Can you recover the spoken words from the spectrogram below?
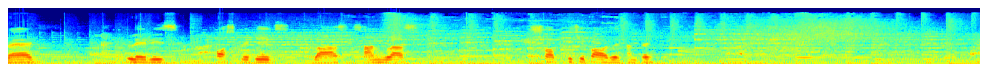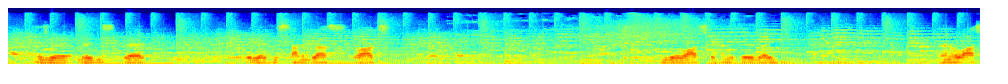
bag ladies cosmetics plus sunglass সব কিছু পাওয়া যায় এখানটায়। এই যে ladies bag ladies sunglass watch যে ওয়াচ এখানে পেয়ে যাই। এখানে ওয়াচ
